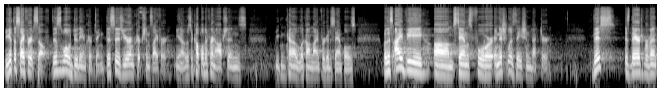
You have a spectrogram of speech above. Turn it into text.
You get the cipher itself. This is what will do the encrypting. This is your encryption cipher. You know, there's a couple different options. You can kind of look online for good examples. But this IV um, stands for initialization vector. This is there to prevent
